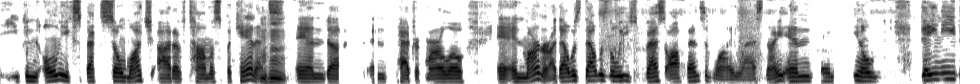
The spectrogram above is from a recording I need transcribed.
you can only expect so much out of Thomas Plekanec mm-hmm. and. Uh, and Patrick Marleau and, and Marner. That was that was the Leafs' best offensive line last night, and, and you know, they need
